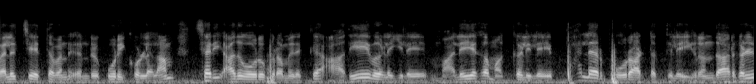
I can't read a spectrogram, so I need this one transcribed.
வலுச்சேர்த்தவன் என்று கூறிக்கொள்ளலாம். சரி அது ஒரு புறம் இருக்கு. அதே வேளையிலே மலையக மக்களிலே பலர் போராட்டத்திலே இருந்தார்கள்.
